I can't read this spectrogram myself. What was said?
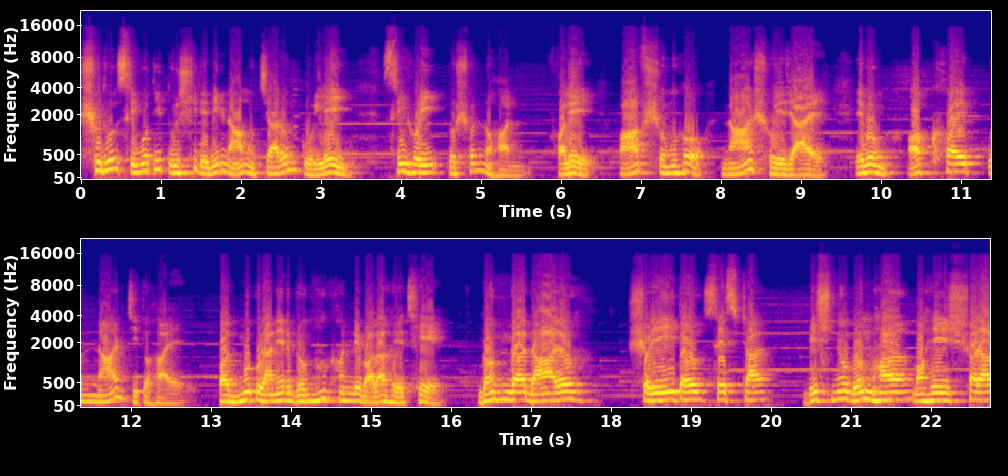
শুধু শ্রীমতী তুলসী দেবীর নাম উচ্চারণ করলেই শ্রীহরি প্রসন্ন হন। ফলে পাপসমূহ নাশ হয়ে যায় এবং অক্ষয় পুণ্যার্জিত হয়। পদ্মপুরাণের ব্রহ্মখণ্ডে বলা হয়েছে, গঙ্গাদায় শরীত শ্রেষ্ঠা, বিষ্ণু ব্রহ্মা মহেশ্বরা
